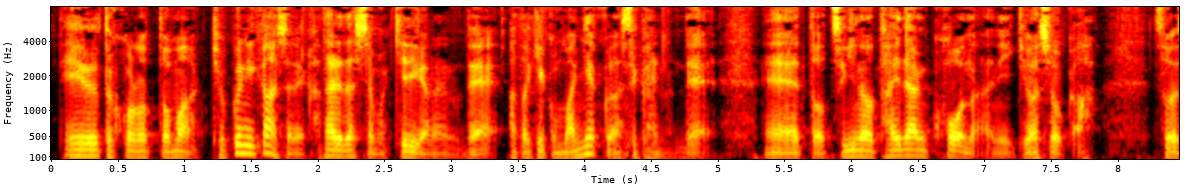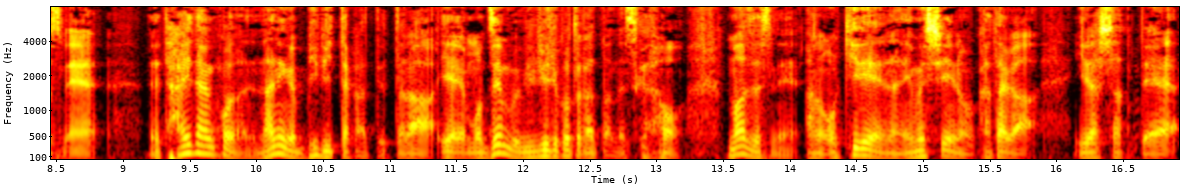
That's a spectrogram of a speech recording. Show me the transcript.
っていうところと、まあ曲に関してはね、語り出してもキリがないので、あとは結構マニアックな世界なんで、えっ、ー、と、次の対談コーナーに行きましょうか。そうですね。で、対談コーナーで何がビビったかって言ったら、いやいやもう全部ビビることがあったんですけど、まずですね、あの、お綺麗な MC の方がいらっしゃって、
